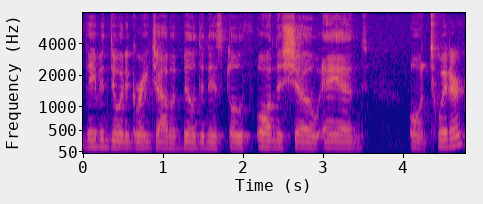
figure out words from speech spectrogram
they've been doing a great job of building this both on the show and on Twitter.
